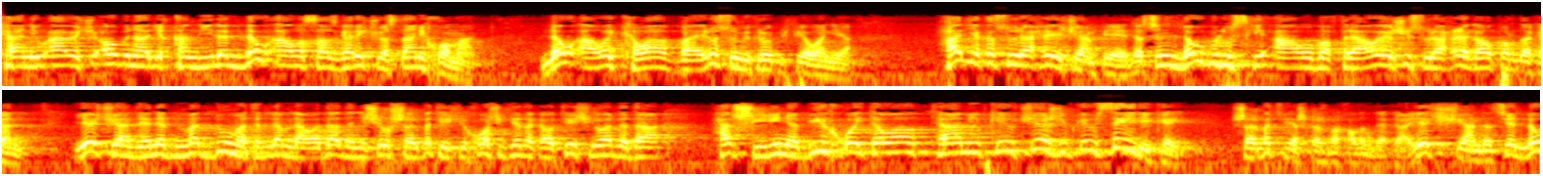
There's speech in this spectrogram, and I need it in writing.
کانی و ئاوێکی ئەو بناری قەندیلە لەو ئاوە سازگاری کوێستانی خۆمان لەو ئاوەی کەوا ڤایرۆس و میکرۆبی پێوە نیە هەر یەکە سوراحەیەکیان پێ دەچن لەو بلوسکی ئاوە بە فراوەیەکی سوراحە لەگاو پڕ دەکەن یەکیان دێنێت مەد دوو مەتر لەم لاوەدا دەنیشێ و شەربەتێکی خۆشی تێدەکا و تێشی وەردەدا هەر شیرینە بیخۆیتەوە تامی بکەی و چێژی بکەی و سەیری بکەی شەربەت پێشکەش بە خەڵک دەکا یەکیان دەچێت لەو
